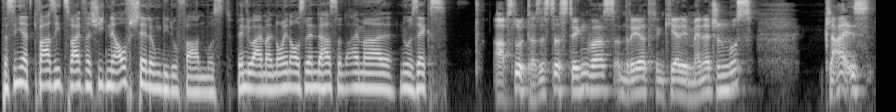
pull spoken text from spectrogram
das sind ja quasi zwei verschiedene Aufstellungen, die du fahren musst. Wenn du einmal neun Ausländer hast und einmal nur sechs. Absolut, das ist das Ding, was Andrea Trinchieri managen muss. Klar ist,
